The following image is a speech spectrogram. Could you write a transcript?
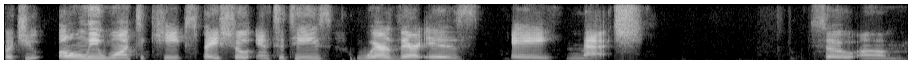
but you only want to keep spatial entities where there is a match. So um,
